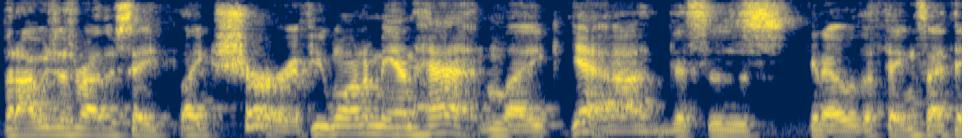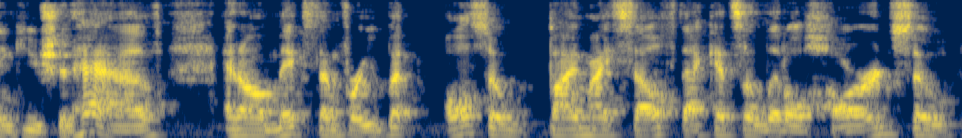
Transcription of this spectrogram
but I would just rather say, like, sure, if you want a Manhattan, like, yeah, this is, you know, the things I think you should have, and I'll mix them for you. But also by myself, that gets a little hard. So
